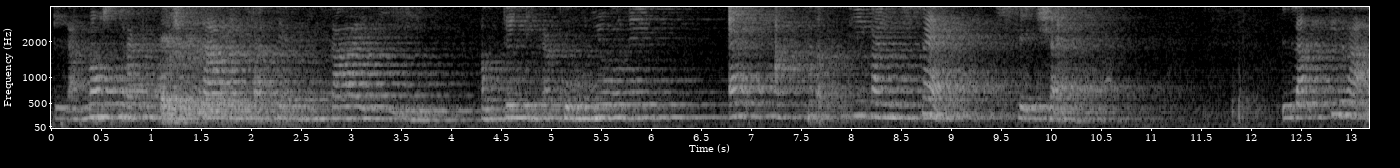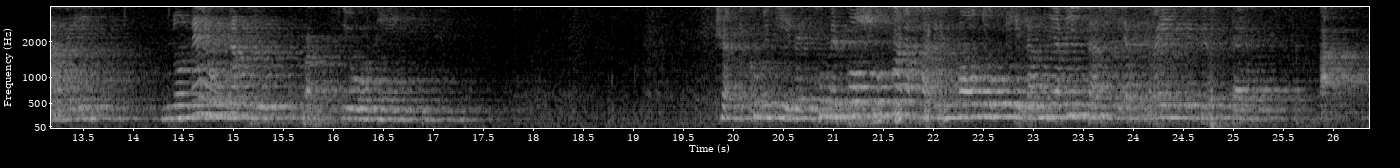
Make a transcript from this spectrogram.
la nostra capacità di fraternità e di autentica comunione è attrattiva in sé se c'è. L'attirare non è una preoccupazione, cioè come dire, come posso fare a fare in modo che la mia vita sia attraente per te? Ah,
